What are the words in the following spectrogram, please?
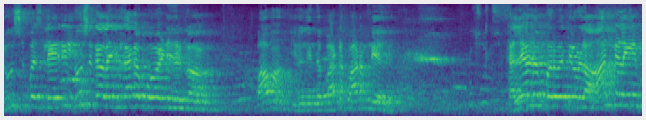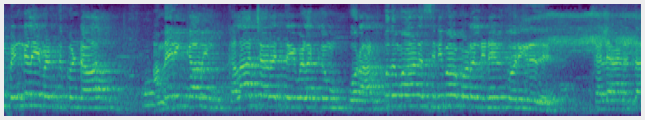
லூசு பஸ்ல ஏறி லூசு காலேஜில் தாங்க போக வேண்டியது இருக்கும். பாவம் இவங்க இந்த பாட்டை பாட முடியாது. கல்யாண பருவத்தில் உள்ள ஆண்களையும் பெண்களையும் எடுத்துக்கொண்டால் அமெரிக்காவின் கலாச்சாரத்தை விளக்கும் ஒரு அற்புதமான சினிமா பாடல் நினைவுக்கு வருகிறது. கல்யாணத்தா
